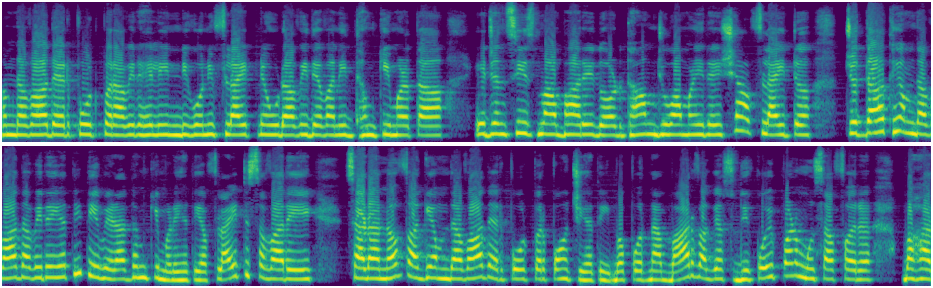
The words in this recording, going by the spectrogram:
અમદાવાદ એરપોર્ટ પર આવી રહેલી ઇન્ડિગોની ફ્લાઇટને ઉડાવી દેવાની ધમકી મળતા એજન્સીઝમાં ભારે દોડધામ જોવા મળી રહી છે. આ ફ્લાઇટ જદ્દાથી અમદાવાદ આવી રહી હતી. તે વેળા ધમકી મળી હતી. આ ફ્લાઇટ સવારે સાડા નવ વાગે અમદાવાદ એરપોર્ટ પર પહોંચી હતી. બપોરના બાર વાગ્યા સુધી કોઈ પણ મુસાફર બહાર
